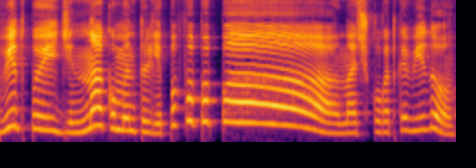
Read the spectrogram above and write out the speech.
відповіді на коментарі. Па-па-па-па! Наче коротке відео.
